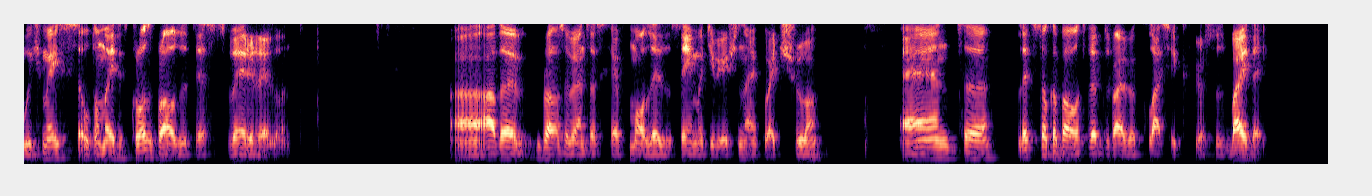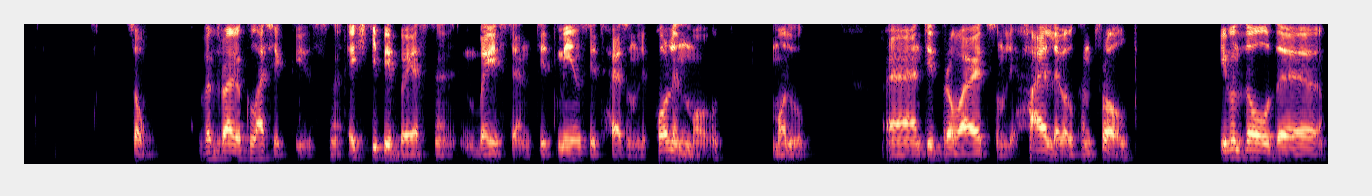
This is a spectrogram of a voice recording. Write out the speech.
which makes automated cross-browser tests very relevant. Uh, other browser vendors have more or less the same motivation, I'm quite sure. And uh, let's talk about WebDriver Classic versus BiDi. So WebDriver Classic is HTTP based, based and it means it has only polling mode model and it provides only high level control. Even though the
